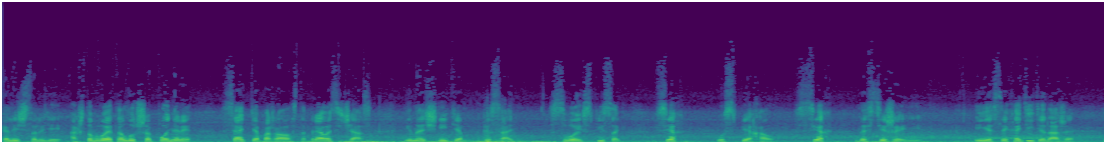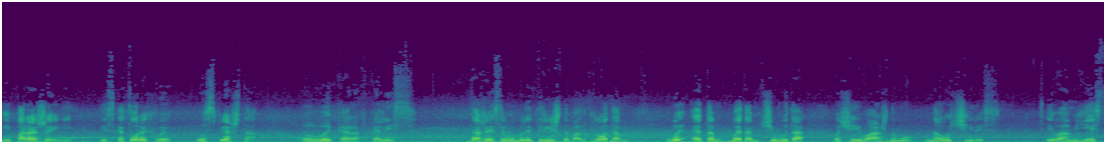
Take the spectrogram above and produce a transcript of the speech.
количества людей. А чтобы вы это лучше поняли, сядьте, пожалуйста, прямо сейчас и начните писать свой список всех успехов, всех достижений. И если хотите даже и поражений, из которых вы успешно выкарабкались. Даже если вы были трижды банкротом, вы этом, в этом чему-то очень важному научились. И вам есть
